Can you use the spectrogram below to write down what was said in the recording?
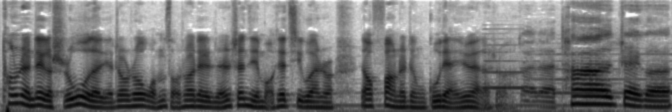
烹饪这个食物的，也就是说我们所说这个人身体某些器官的时候，要放着这种古典音乐的是吧？对对，他这个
